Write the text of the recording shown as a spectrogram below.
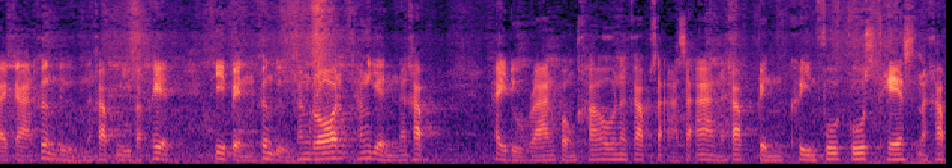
รายการเครื่องดื่มนะครับ มีประเภทที่เป็นเครื่องดื่มทั้งร้อนทั้งเย็นนะครับ ให้ดูร้านของเขานะครับสะอาดสะอ้านนะครับ เป็น Clean Food Good Taste นะครับ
